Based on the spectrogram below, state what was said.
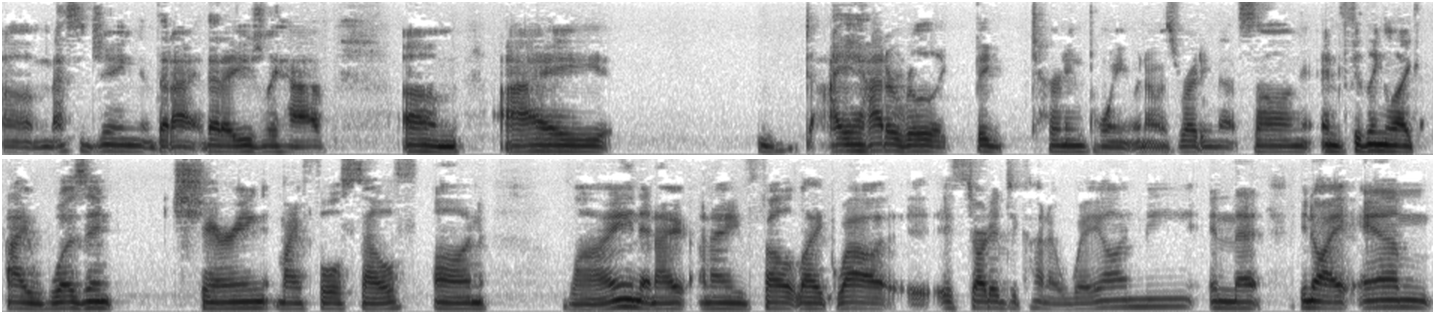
um, messaging that I that I usually have. Um, I I had a really like big turning point when I was writing that song and feeling like I wasn't sharing my full self online. And i and i felt like wow it, it started to kind of weigh on me in that you know i am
